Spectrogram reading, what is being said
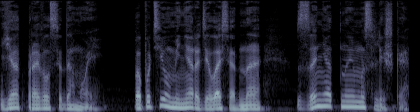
я отправился домой. По пути у меня родилась одна занятная мыслишка.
